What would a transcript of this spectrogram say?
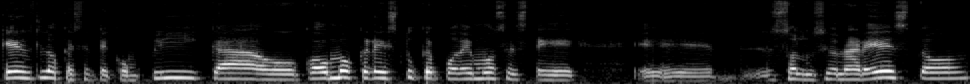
qué es lo que se te complica o cómo crees tú que podemos este eh, solucionar esto.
